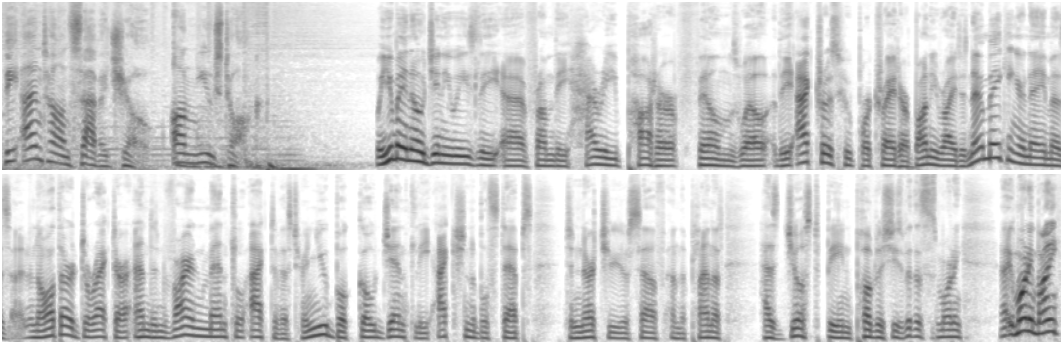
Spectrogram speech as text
The Anton Savage Show on Newstalk. Well, you may know Ginny Weasley uh, from the Harry Potter films. Well, the actress who portrayed her, Bonnie Wright, is now making her name as an author, director, and environmental activist. Her new book, Go Gently Actionable Steps to Nurture Yourself and the Planet, has just been published. She's with us this morning. Uh, good morning, Bonnie.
